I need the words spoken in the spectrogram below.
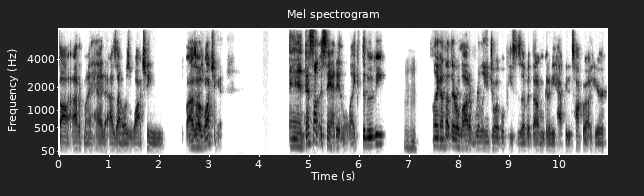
thought out of my head as I was watching as I was watching it. And that's not to say I didn't like the movie. Mhm. Like I thought there were a lot of really enjoyable pieces of it that I'm going to be happy to talk about here.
